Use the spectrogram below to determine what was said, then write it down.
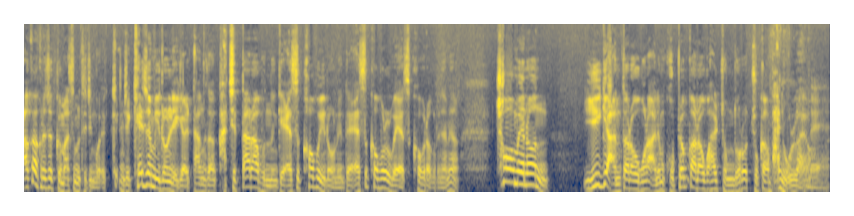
아까 그래서 그 말씀을 드린 거예요. 캐- 이제 chasm 이론을 얘기할 때 항상 같이 따라 붙는 게 S 커브 이론인데 S 커브를 왜 S 커브라고 그러냐면 처음에는 이익이 안 따라오거나 아니면 고평가라고 할 정도로 주가가 많이 올라요. 네.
